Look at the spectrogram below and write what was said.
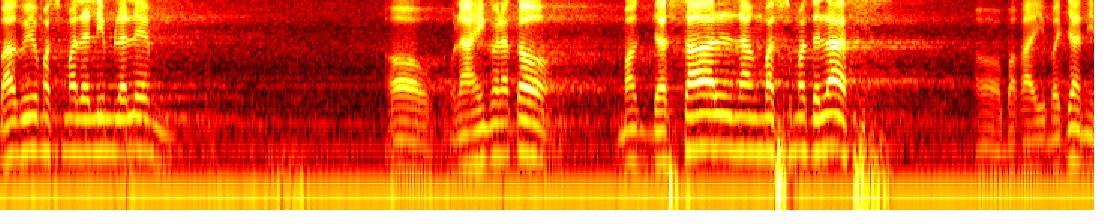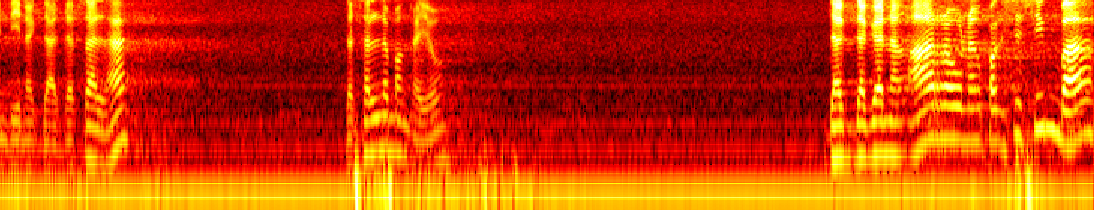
bago yung mas malalim-lalim. Oh, unahin ko na to. Magdasal ng mas madalas. Oh, baka iba dyan, hindi nagdadasal, ha? Dasal naman kayo. Dagdagan ng araw ng pagsisimba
